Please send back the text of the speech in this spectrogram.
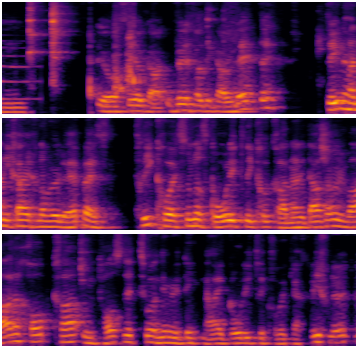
ich. Mhm. Ja, sehr geil. Auf jeden Fall die Galiletten. Den habe ich eigentlich noch wollen, eben, Trikot, jetzt nur noch das Goalie-Trikot gehabt. Dann habe ich da schon im Warenkorb gehabt und die Hose dazu. Und ich habe mir gedacht, nein, Goalie-Trikot will ich gleich nicht.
